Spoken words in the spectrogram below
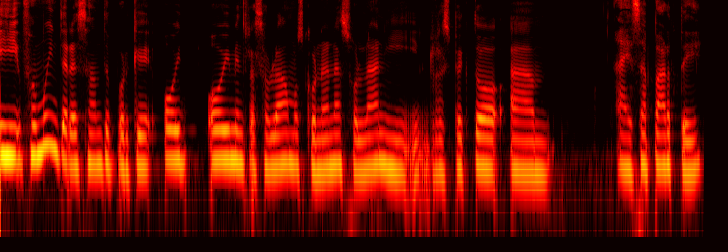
Y fue muy interesante porque hoy, hoy mientras hablábamos con Ana Solani respecto a, a esa parte,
